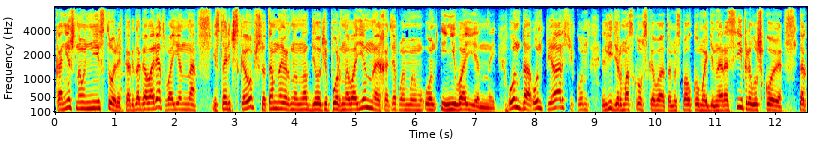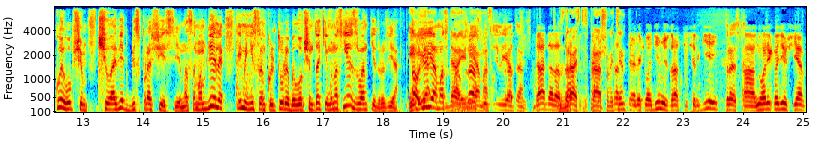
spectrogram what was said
Конечно, он не историк. Когда говорят военно-историческое общество, там, наверное, надо делать упор на военное, хотя, по-моему, он и не военный. Он, да, он пиарщик, он лидер московского там исполкома Единой России при Лужкове. Такой, в общем, человек без профессии. На самом деле, и министром культуры был, в общем, таким. У нас есть звонки, друзья? Илья, О, Илья Москва. Да, Илья Москва. Илья, да. Да, да, да. Здравствуйте, спрашивайте. Здравствуйте, Олег Владимирович, здравствуйте, Сергей. Здравствуйте. А, ну, Олег Владимирович, я в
